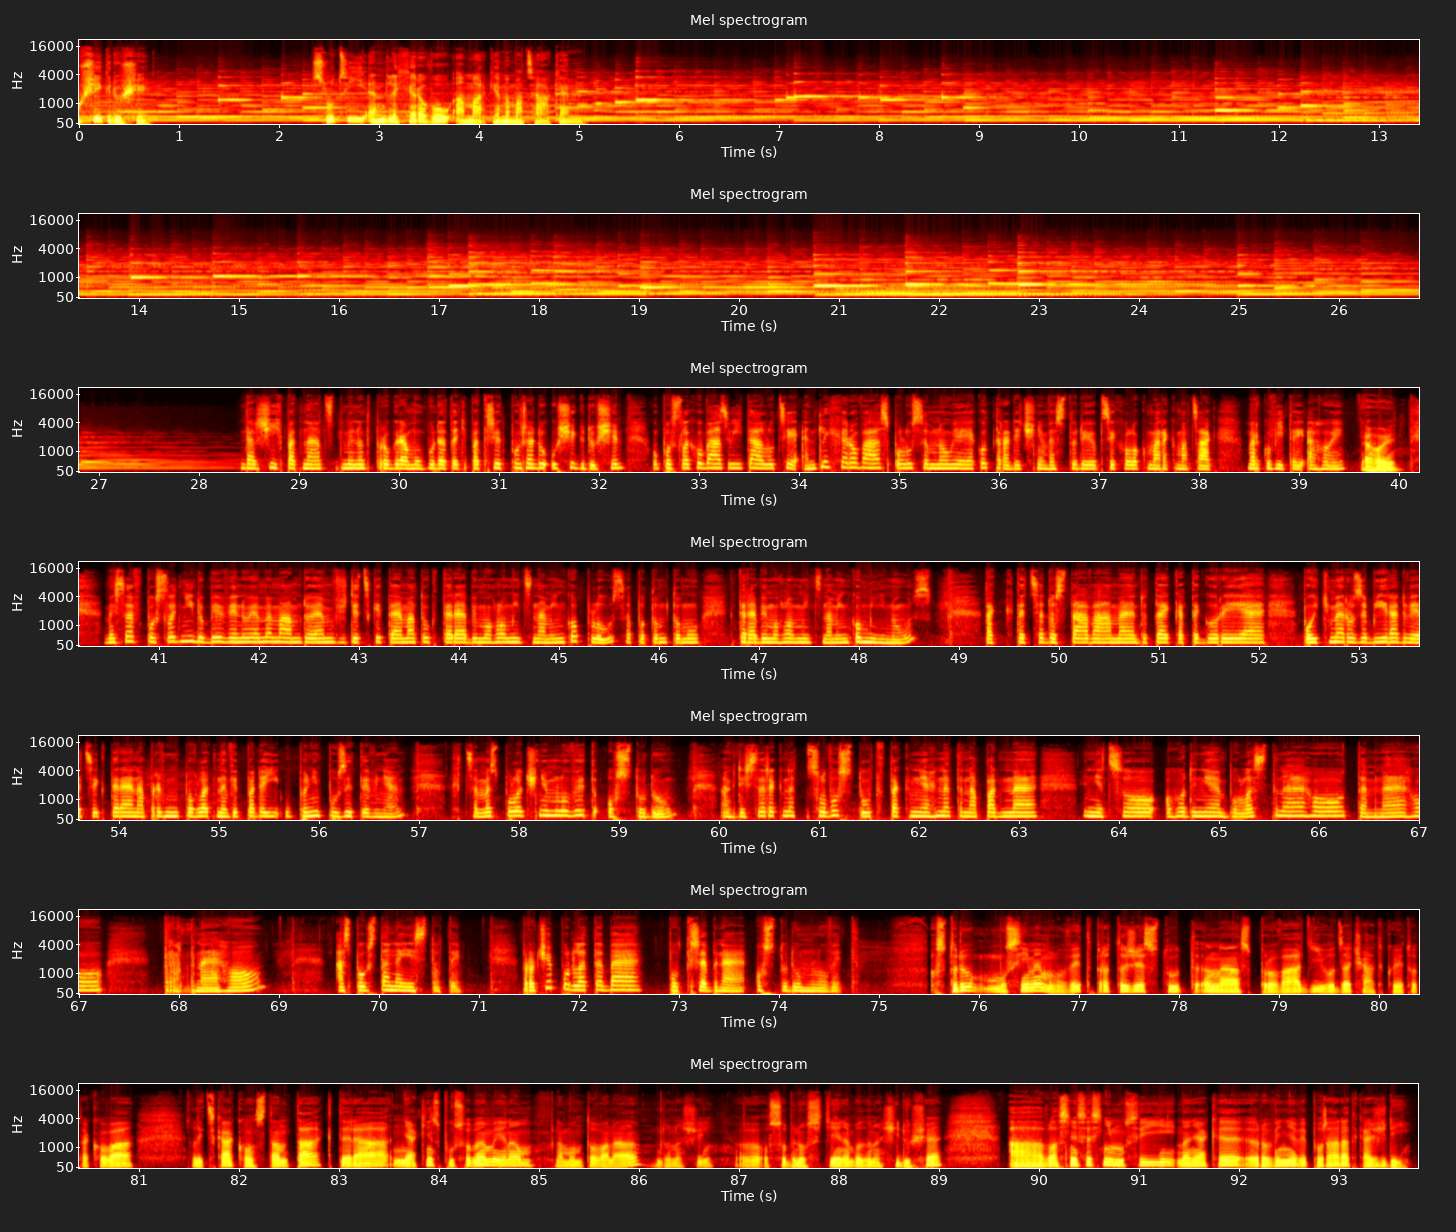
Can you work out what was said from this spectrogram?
Uši k duši s Lucí Endlicherovou a Markem Macákem. Dalších 15 minut programu bude teď patřit pořadu Uši k duši. U poslechu vás vítá Lucie Endlicherová, spolu se mnou je jako tradičně ve studiu psycholog Marek Macák. Marku, vítej, ahoj. Ahoj. My se v poslední době věnujeme, mám dojem, vždycky tématu, které by mohlo mít znamínko plus a potom tomu, které by mohlo mít znamínko mínus. Tak teď se dostáváme do té kategorie pojďme rozebírat věci, které na první pohled nevypadají úplně pozitivně. Chceme společně mluvit o studu a když se řekne slovo stud, tak mě hned napadne něco hodně bolestného, temného, trapného a spousta nejistoty. Proč je podle tebe potřebné o studu mluvit? O studu musíme mluvit, protože stud nás provádí od začátku. Je to taková lidská konstanta, která nějakým způsobem je nám namontovaná do naší e, osobnosti nebo do naší duše a vlastně se s ní musí na nějaké rovině vypořádat každý.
